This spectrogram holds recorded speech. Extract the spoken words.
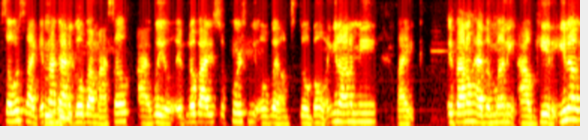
so it's like if mm-hmm. I got to go by myself, I will. If nobody supports me, oh well, I'm still going. You know what I mean? Like if I don't have the money, I'll get it. You know,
